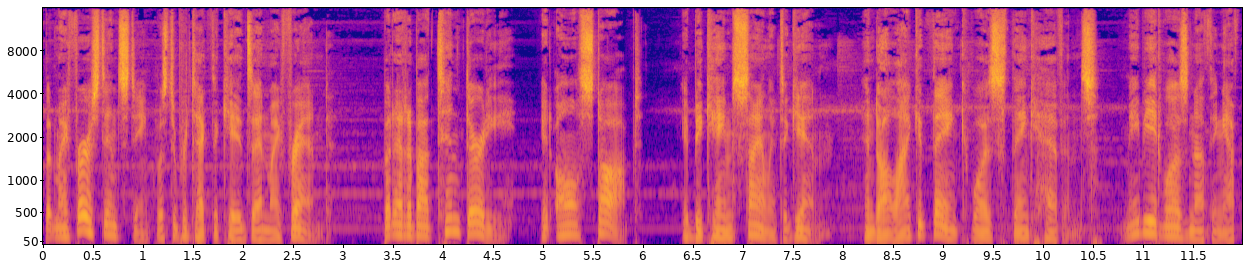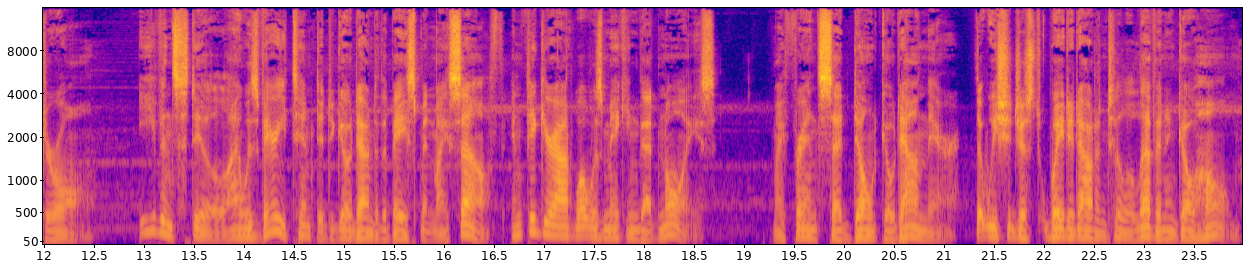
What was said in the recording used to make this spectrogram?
But my first instinct was to protect the kids and my friend. But at about 10:30, it all stopped. It became silent again, and all I could think was thank heavens. Maybe it was nothing after all. Even still, I was very tempted to go down to the basement myself and figure out what was making that noise. My friends said don't go down there, that we should just wait it out until 11 and go home.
